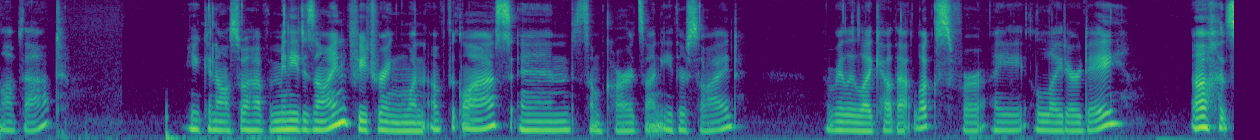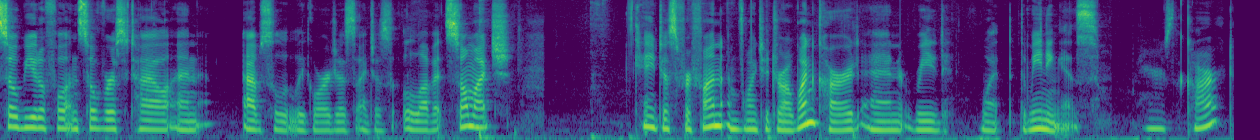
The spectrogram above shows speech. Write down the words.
Love that. You can also have a mini design featuring one of the glass and some cards on either side. I really like how that looks for a lighter day. Oh, it's so beautiful and so versatile and absolutely gorgeous. I just love it so much. Okay, just for fun, I'm going to draw one card and read what the meaning is. Here's the card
